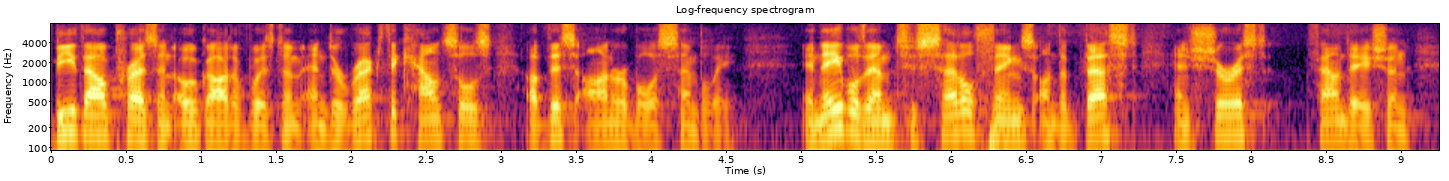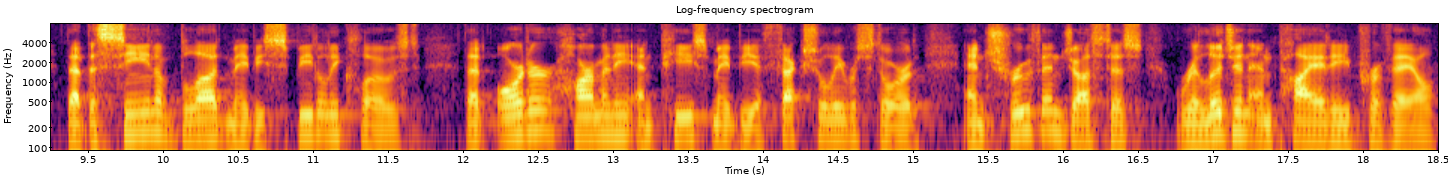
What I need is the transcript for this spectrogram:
Be thou present, O God of wisdom, and direct the counsels of this honorable assembly. Enable them to settle things on the best and surest foundation, that the scene of blood may be speedily closed that order, harmony, and peace may be effectually restored, and truth and justice, religion and piety prevail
